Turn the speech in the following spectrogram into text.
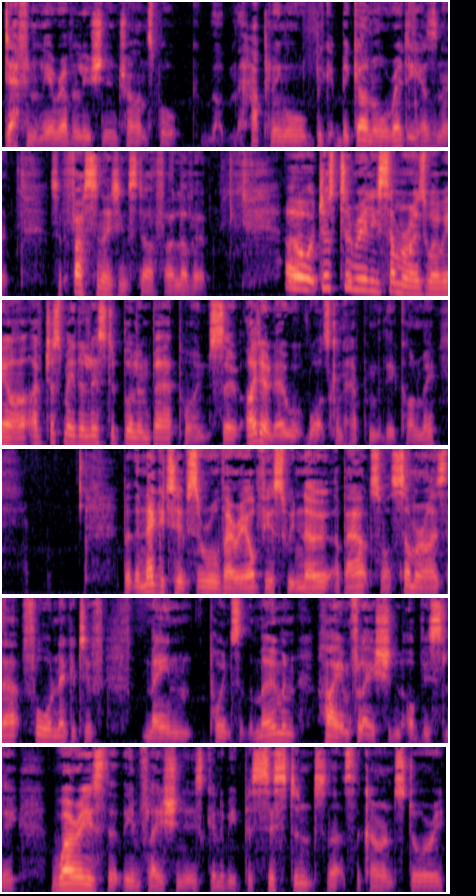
definitely a revolution in transport uh, happening or begun already, hasn't it? So fascinating stuff. I love it. Oh, just to really summarise where we are, I've just made a list of bull and bear points. So I don't know what's going to happen with the economy. But the negatives are all very obvious, we know about, so I'll summarise that. Four negative main points at the moment. High inflation, obviously. Worries that the inflation is going to be persistent, that's the current story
